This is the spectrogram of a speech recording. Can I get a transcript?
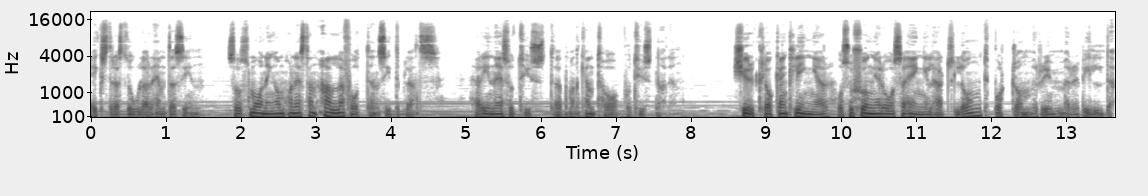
Extra stolar hämtas in. Så småningom har nästan alla fått en sittplats. Här inne är så tyst att man kan ta på tystnaden. Kyrkklockan klingar och så sjunger Åsa Engelhardt långt bortom rymmer vilda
